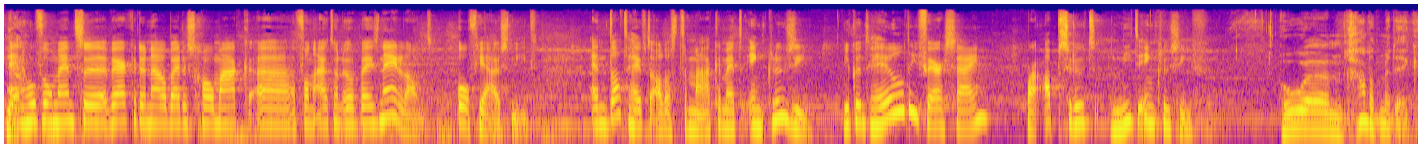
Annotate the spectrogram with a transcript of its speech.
En hoeveel mensen werken er nou bij de schoonmaak eh, vanuit een Europees Nederland? Of juist niet? En dat heeft alles te maken met inclusie. Je kunt heel divers zijn, maar absoluut niet inclusief. Hoe eh, gaat het met E EQ?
